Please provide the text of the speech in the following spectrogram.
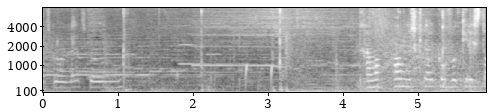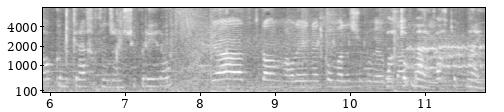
Let's go, let's go. Gaan we anders kijken of we kristal kunnen krijgen van zo'n superhero? Ja, dat kan, alleen ik kom wel een superhero Wacht op mij, wacht op mij.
